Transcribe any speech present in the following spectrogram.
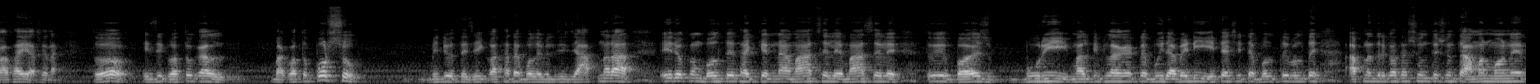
কথাই আসে না। তো এই যে গতকাল বা গত পরশু ভিডিওতে যেই কথাটা বলে ফেলছি যে আপনারা এইরকম বলতে থাকেন না, মা ছেলে মা ছেলে তুই বয়স বুড়ি মাল্টিফ্লাগ একটা বুইরা বেডি, এটা সেটা বলতে বলতে আপনাদের কথা শুনতে শুনতে আমার মনের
